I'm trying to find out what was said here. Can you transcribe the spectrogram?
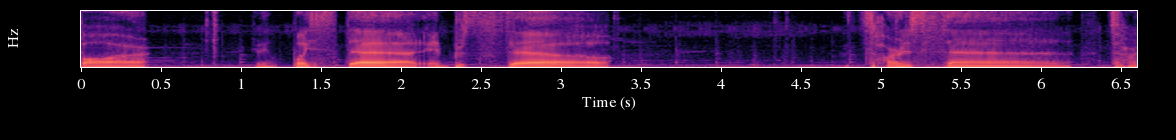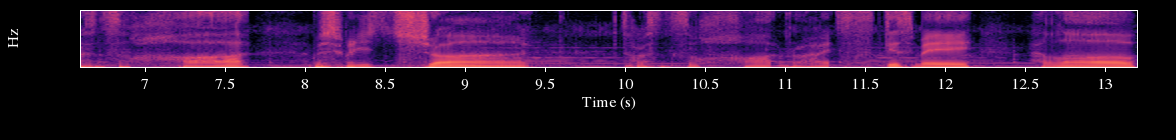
bar. Getting wasted in Brazil. With Tarzan. Tarzan's so hot. But she's when he's drunk. Tarzan's so hot, right? Excuse me. Hello?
